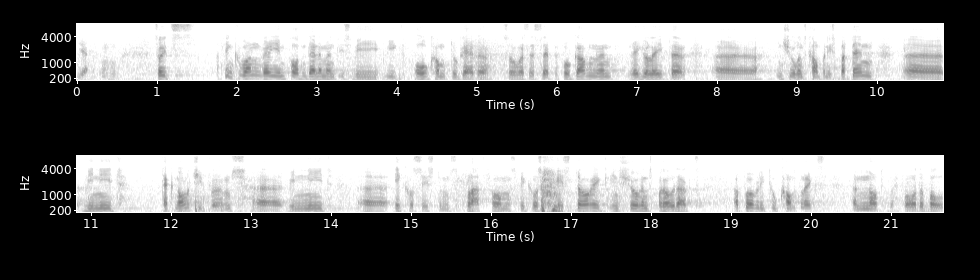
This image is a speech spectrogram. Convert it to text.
Yeah. Mm -hmm. So it's, I think one very important element is we, we all come together. So as I said before, government, regulator, uh, insurance companies, but then uh, we need technology firms, uh, we need uh, ecosystems, platforms, because historic insurance products are probably too complex and not affordable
